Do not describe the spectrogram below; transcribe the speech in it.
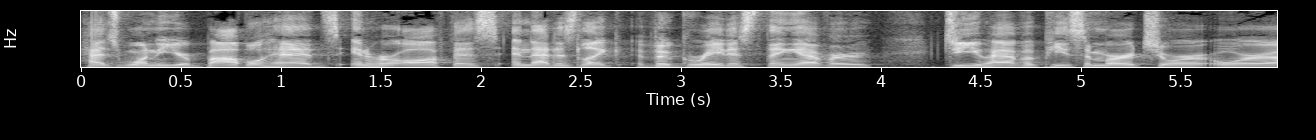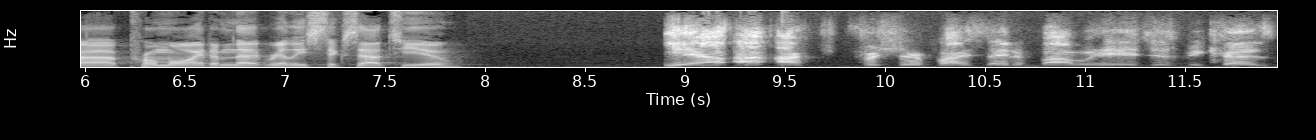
has one of your bobbleheads in her office, and that is like the greatest thing ever. Do you have a piece of merch or, or a promo item that really sticks out to you? Yeah, I, I for sure probably say the bobblehead just because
